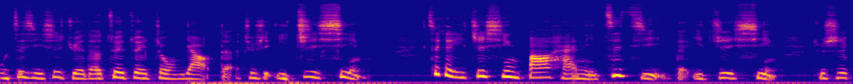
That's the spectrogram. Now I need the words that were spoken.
我自己是觉得最最重要的就是一致性。这个一致性包含你自己的一致性，就是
